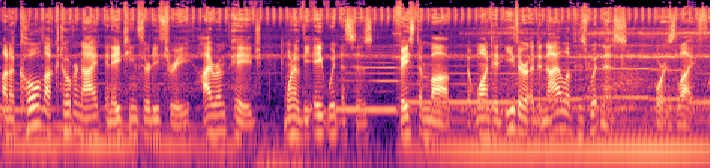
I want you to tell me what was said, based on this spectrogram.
On a cold October night in 1833, Hiram Page, one of the eight witnesses, faced a mob that wanted either a denial of his witness or his life.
